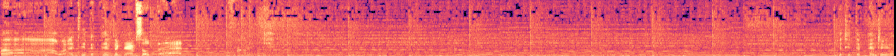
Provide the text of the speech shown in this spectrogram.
Uh, the pentagram so bad. I take the pentagram,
